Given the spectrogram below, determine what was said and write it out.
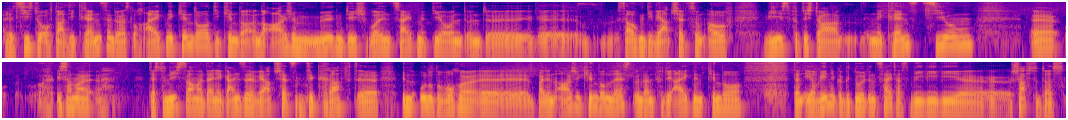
also ziehst du auch da die Grenzen? Du hast auch eigene Kinder, die Kinder an der Arche mögen dich, wollen Zeit mit dir und, und äh, ge- saugen die Wertschätzung auf. Wie ist für dich da eine Grenzziehung? Äh, ich sag mal, dass du nicht, sag mal, deine ganze wertschätzende Kraft äh, in, unter der Woche äh, bei den Arche-Kindern lässt und dann für die eigenen Kinder dann eher weniger Geduld und Zeit hast. Wie, wie, wie äh, schaffst du das?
